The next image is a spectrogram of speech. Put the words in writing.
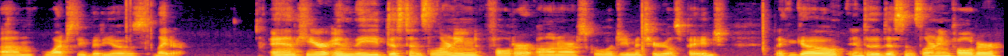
um, watch the videos later. And here in the distance learning folder on our Schoology materials page, they could go into the distance learning folder.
